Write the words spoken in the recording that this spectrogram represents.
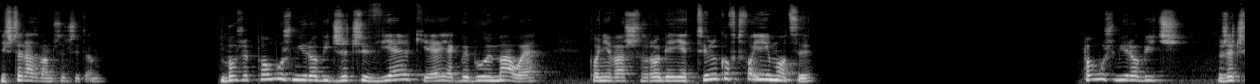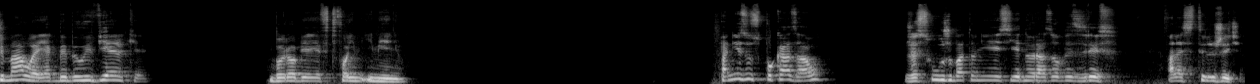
Jeszcze raz Wam przeczytam. Boże, pomóż mi robić rzeczy wielkie, jakby były małe, ponieważ robię je tylko w Twojej mocy. Pomóż mi robić rzeczy małe, jakby były wielkie, bo robię je w Twoim imieniu. Pan Jezus pokazał, że służba to nie jest jednorazowy zryw, ale styl życia.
